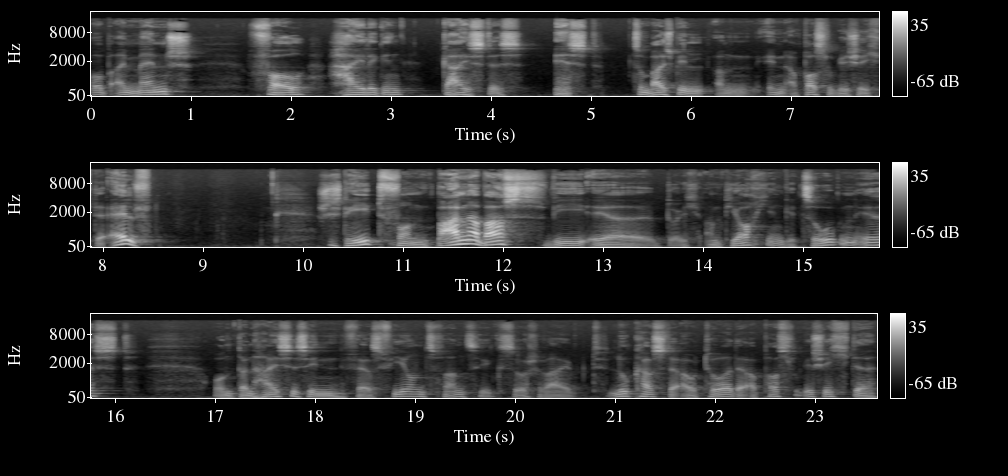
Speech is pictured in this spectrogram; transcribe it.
ob ein Mensch voll Heiligen Geistes ist? Zum Beispiel in Apostelgeschichte 11 steht von Barnabas, wie er durch Antiochien gezogen ist und dann heißt es in Vers 24, so schreibt Lukas, der Autor der Apostelgeschichte,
